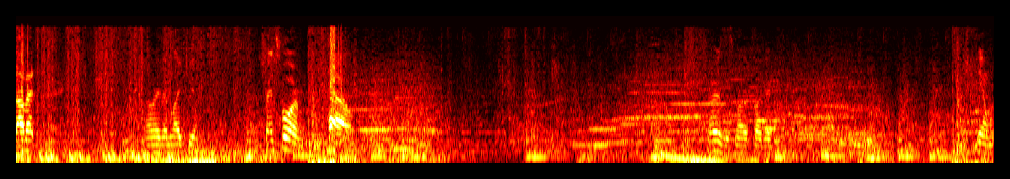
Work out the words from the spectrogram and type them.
Stop it. I don't even like you. Transform. Pow. Where is this motherfucker? Damn.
